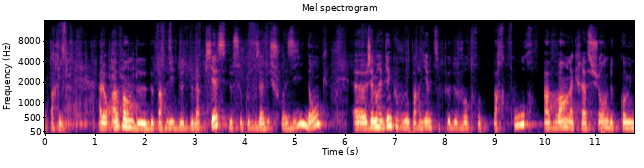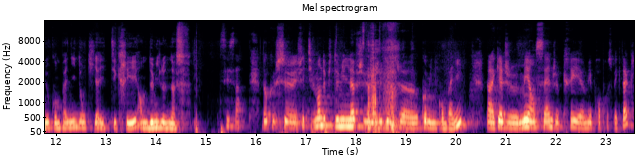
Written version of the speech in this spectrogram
au Paris. Alors avant de, parler de, la pièce, de ce que vous avez choisi, donc euh, j'aimerais bien que vous nous parliez un petit peu de votre parcours avant la création de Comme une compagnie, donc qui a été créée en 2009. C'est ça. Donc, effectivement, depuis 2009, je, dirige euh, comme une compagnie dans laquelle je mets en scène, je crée euh, mes propres spectacles.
